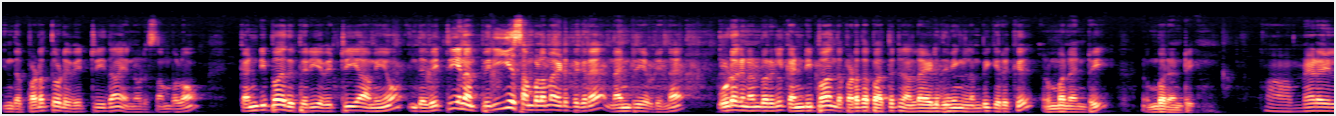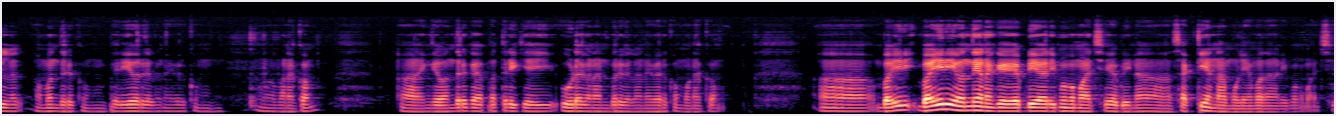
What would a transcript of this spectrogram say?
இந்த படத்தோட வெற்றி தான் என்னோட சம்பளம். கண்டிப்பாக இது பெரிய வெற்றியாக அமையும். இந்த வெற்றியை நான் பெரிய சம்பளமாக எடுத்துக்கிறேன். நன்றி அப்படின்னேன். ஊடக நண்பர்கள் கண்டிப்பாக அந்த படத்தை பார்த்துட்டு நல்லா எழுதுவீங்க நம்பிக்கை இருக்குது ரொம்ப நன்றி. ரொம்ப நன்றி. மேடையில் அமர்ந்திருக்கும் பெரியவர்கள் அனைவருக்கும் வணக்கம். இங்கே வந்திருக்க பத்திரிகை ஊடக நண்பர்கள் அனைவருக்கும் வணக்கம். பைரி பைரி வந்து எனக்கு எப்படி அறிமுகமாச்சு அப்படின்னா சக்தி அண்ணா மூலியமாக தான் அறிமுகமாச்சு.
